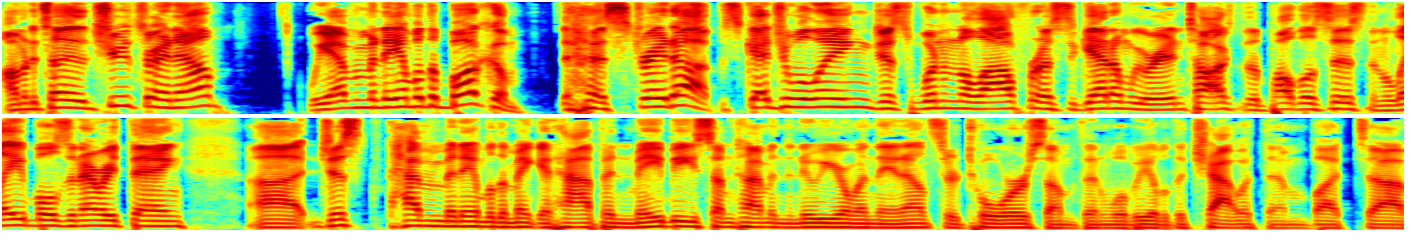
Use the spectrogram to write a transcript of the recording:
I'm going to tell you the truth right now we haven't been able to book them straight up. Scheduling just wouldn't allow for us to get them. We were in talks with the publicist and labels and everything. Uh, just haven't been able to make it happen. Maybe sometime in the new year when they announce their tour or something, we'll be able to chat with them. But uh,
